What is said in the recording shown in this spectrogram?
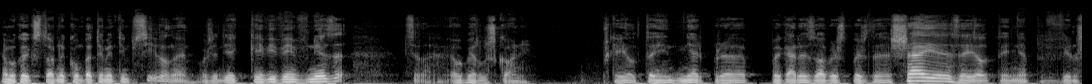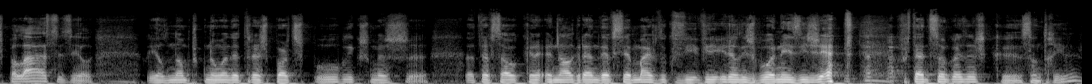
é uma coisa que se torna completamente impossível, não é? Hoje em dia, quem vive em Veneza sei lá, é o Berlusconi. Porque é ele que tem dinheiro para pagar as obras depois das cheias, é ele que tem dinheiro para viver nos palácios, é ele, ele não porque não anda transportes públicos, mas uh, atravessar o Canal Grande deve ser mais do que vir, ir a Lisboa na EasyJet. Portanto, são coisas que são terríveis,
